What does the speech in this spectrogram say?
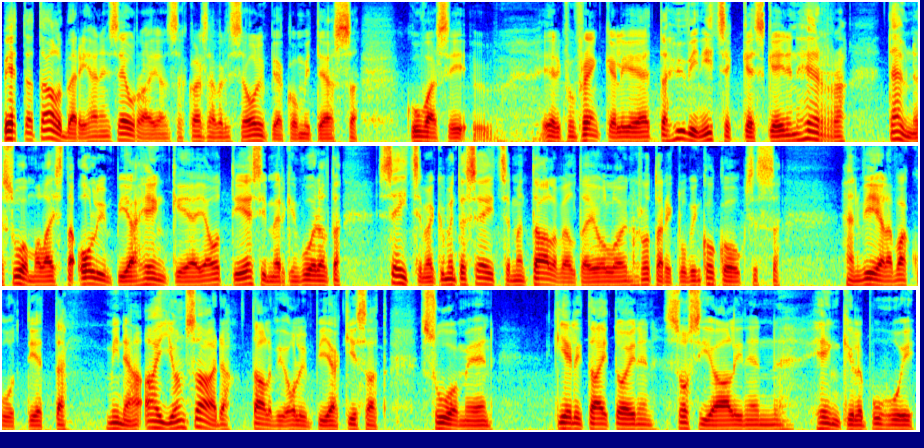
Peter Talberi, hänen seuraajansa kansainvälisessä olympiakomiteassa, kuvasi Erik von Frenkeliä, että hyvin itsekeskeinen herra – täynnä suomalaista olympiahenkeä ja otti esimerkin vuodelta 77 talvelta, jolloin Rotariklubin kokouksessa hän vielä vakuutti, että minä aion saada talviolympiakisat Suomeen. Kielitaitoinen, sosiaalinen henkilö puhui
